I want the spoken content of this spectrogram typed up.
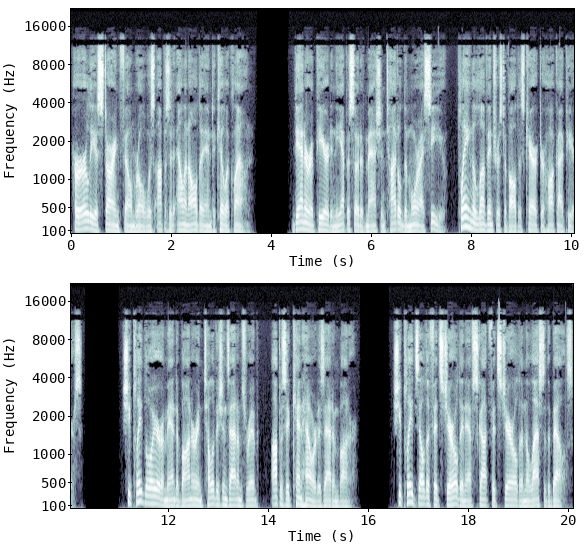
Her earliest starring film role was opposite Alan Alda in To Kill a Clown. Danner appeared in the episode of MASH entitled The More I See You, playing the love interest of Alda's character Hawkeye Pierce. She played lawyer Amanda Bonner in television's Adam's Rib, opposite Ken Howard as Adam Bonner. She played Zelda Fitzgerald in F. Scott Fitzgerald and The Last of the Belles.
